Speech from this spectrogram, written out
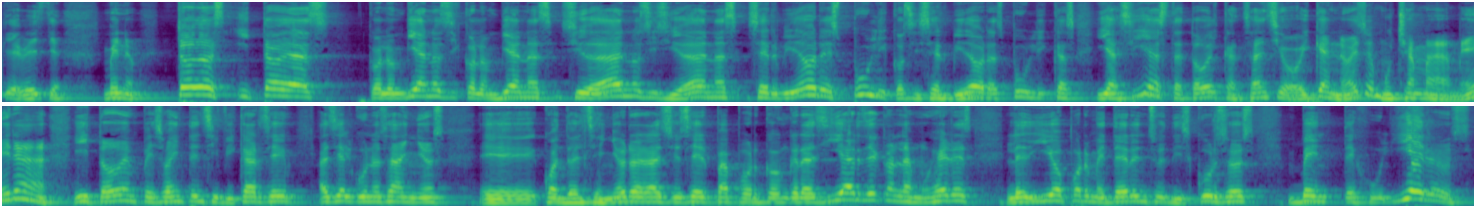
Qué bestia. Bueno, todos y todas colombianos y colombianas, ciudadanos y ciudadanas, servidores públicos y servidoras públicas, y así hasta todo el cansancio. Oigan, no, eso es mucha mamera. Y todo empezó a intensificarse hace algunos años, eh, cuando el señor Horacio Serpa, por congraciarse con las mujeres, le dio por meter en sus discursos 20 julieros,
